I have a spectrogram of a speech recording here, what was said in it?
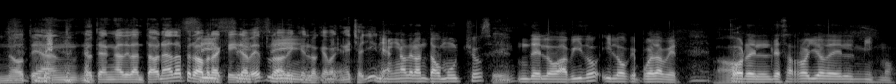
No te han, no te han adelantado nada, pero habrá que ir a sí, verlo, a ver qué es lo que Me- han hecho allí. Me ¿no? han adelantado mucho de lo habido y lo que pueda haber Oh. por el desarrollo del mismo.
